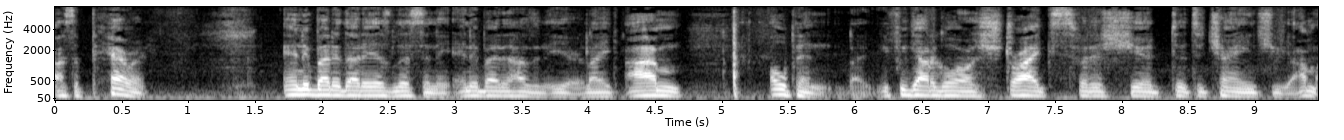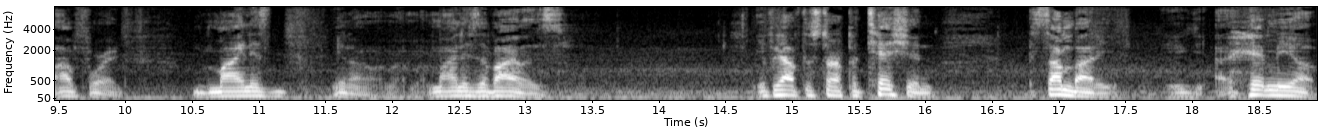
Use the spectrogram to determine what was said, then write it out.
as a parent, anybody that is listening, anybody that has an ear, like I'm open. Like if we got to go on strikes for this shit to, to change, I'm up for it. Mine is, you know, mine is the violence. If we have to start petition, somebody hit me up.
